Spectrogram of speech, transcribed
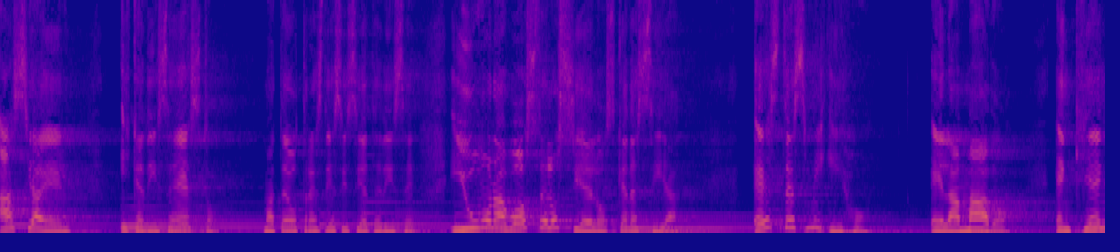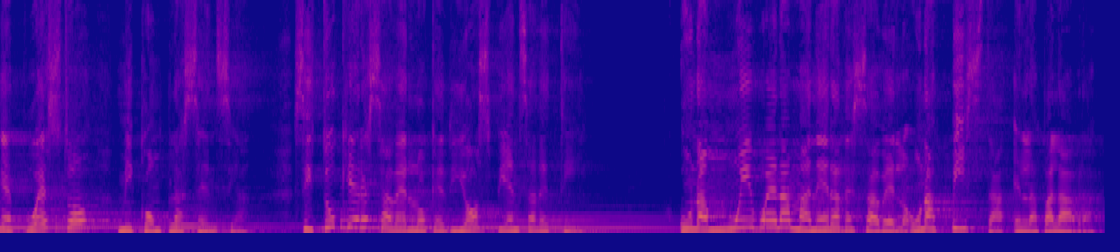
hacia él y que dice esto. Mateo 3:17 dice, y hubo una voz de los cielos que decía, este es mi Hijo, el amado, en quien he puesto mi complacencia. Si tú quieres saber lo que Dios piensa de ti, una muy buena manera de saberlo, una pista en la palabra,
